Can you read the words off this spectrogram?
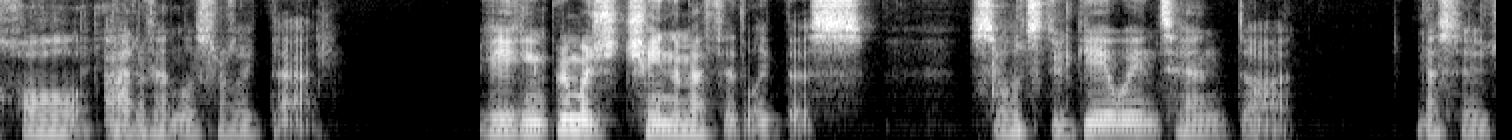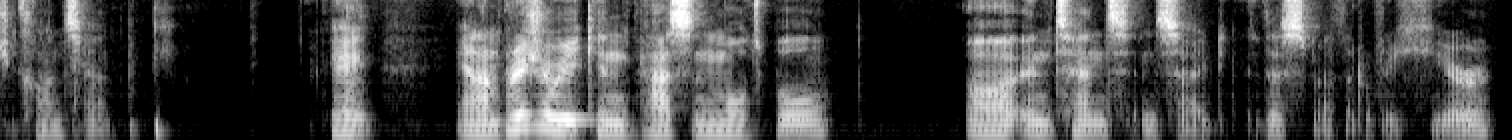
call add event listeners like that. Okay, you can pretty much chain the method like this. So let's do gateway intent dot message content. Okay, and I'm pretty sure we can pass in multiple uh, intents inside this method over here.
